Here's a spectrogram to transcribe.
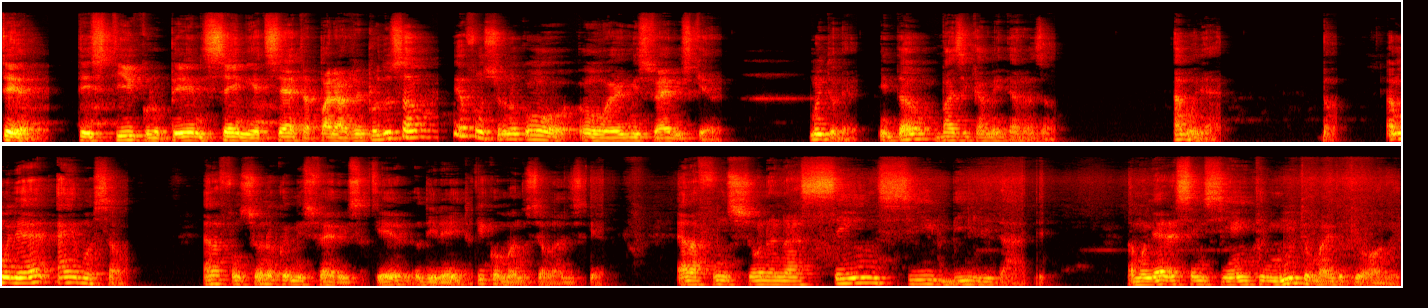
ter testículo, pênis, sêmen, etc., para a reprodução, eu funciono com o hemisfério esquerdo. Muito bem. Então, basicamente, a razão. A mulher. Bom, a mulher é a emoção. Ela funciona com o hemisfério esquerdo, o direito, que comanda o seu lado esquerdo. Ela funciona na sensibilidade. A mulher é senciente muito mais do que o homem.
